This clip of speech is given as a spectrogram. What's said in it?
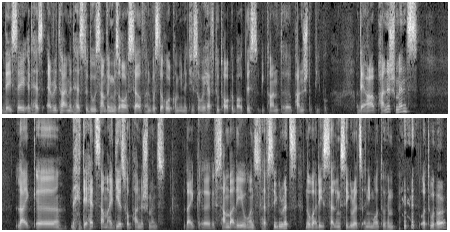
they say it has every time it has to do something with ourselves and with the whole community. So we have to talk about this. We can't uh, punish the people. There are punishments, like uh, they, they had some ideas for punishments. Like uh, if somebody wants to have cigarettes, nobody is selling cigarettes anymore to him or to her.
